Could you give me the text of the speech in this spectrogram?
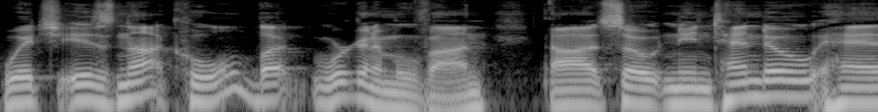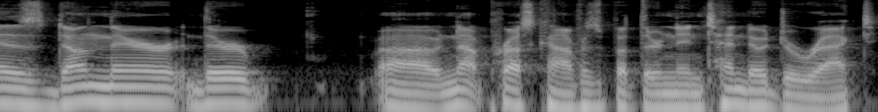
which is not cool. But we're gonna move on. Uh, so Nintendo has done their their uh, not press conference, but their Nintendo Direct,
